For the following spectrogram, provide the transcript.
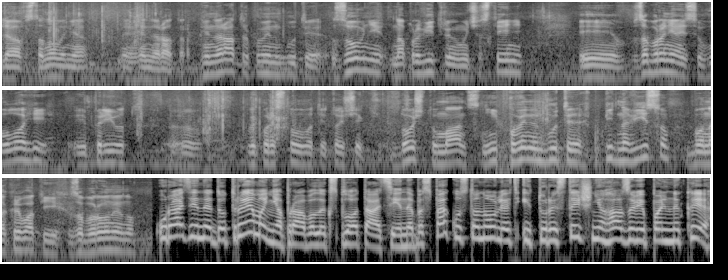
для встановлення е, генератора. Генератор повинен бути зовні на провітрюваній частині. Е, Забороняється вологий е, період е, використовувати той як дощ, туман, сніг. Повинен бути під навісом, бо накривати їх заборонено. У разі недотримання правил експлуатації небезпеку становлять і туристичні газові пальники.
